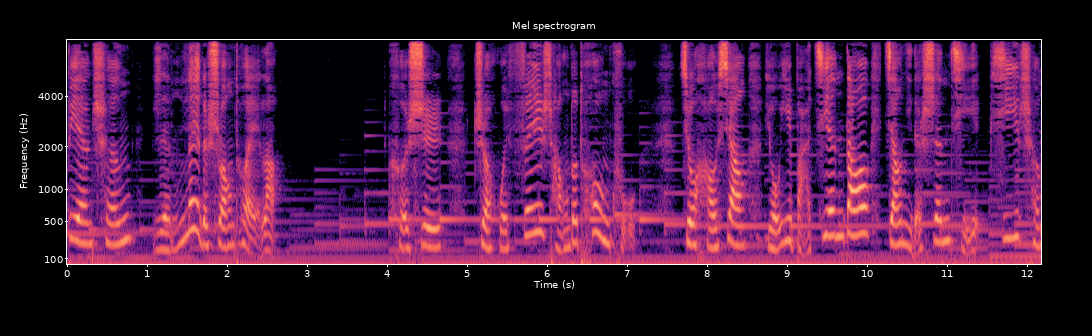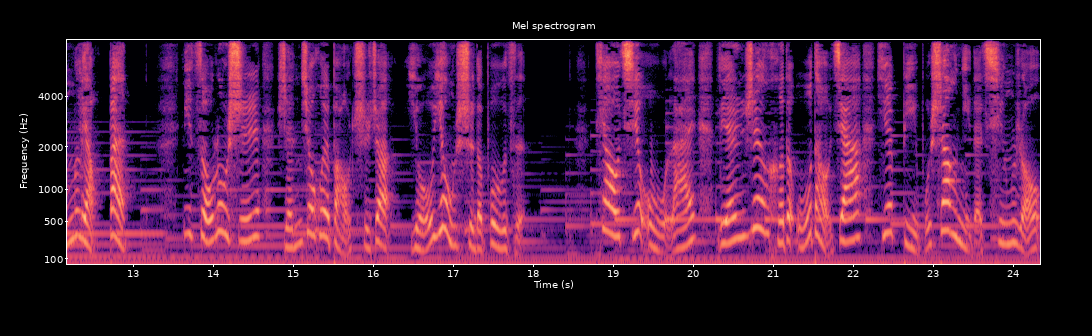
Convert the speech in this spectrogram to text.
变成人类的双腿了。可是这会非常的痛苦，就好像有一把尖刀将你的身体劈成两半。你走路时仍旧会保持着游泳式的步子。跳起舞来，连任何的舞蹈家也比不上你的轻柔。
